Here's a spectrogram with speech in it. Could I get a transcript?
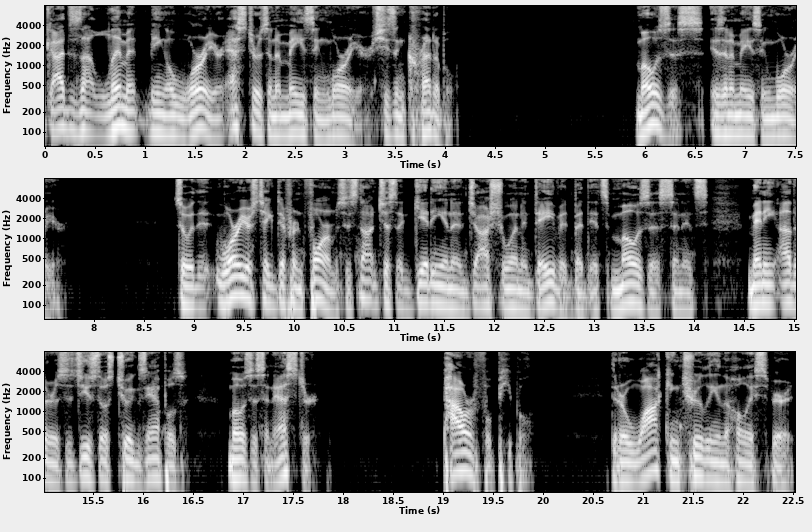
God does not limit being a warrior. Esther is an amazing warrior. She's incredible. Moses is an amazing warrior. So warriors take different forms. It's not just a Gideon and Joshua and David, but it's Moses and it's many others. Let's use those two examples, Moses and Esther powerful people that are walking truly in the Holy Spirit.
